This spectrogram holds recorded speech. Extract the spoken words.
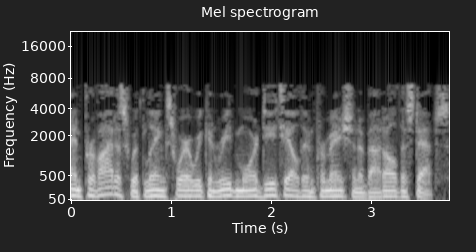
And provide us with links where we can read more detailed information about all the steps.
